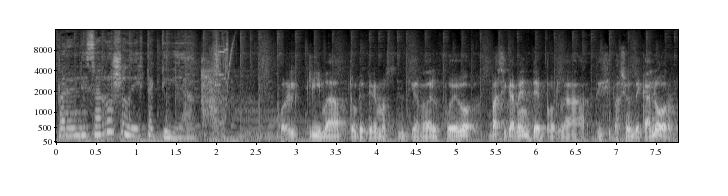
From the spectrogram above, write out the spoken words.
para el desarrollo de esta actividad? Por el clima apto que tenemos en Tierra del Fuego, básicamente por la disipación de calor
